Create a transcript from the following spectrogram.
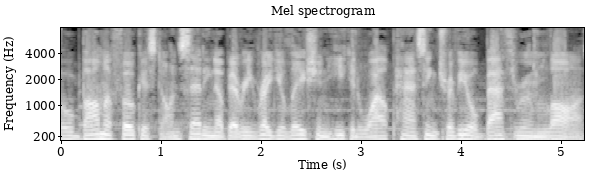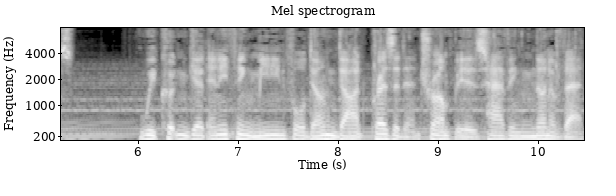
Obama focused on setting up every regulation he could while passing trivial bathroom laws. We couldn't get anything meaningful done. President Trump is having none of that.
